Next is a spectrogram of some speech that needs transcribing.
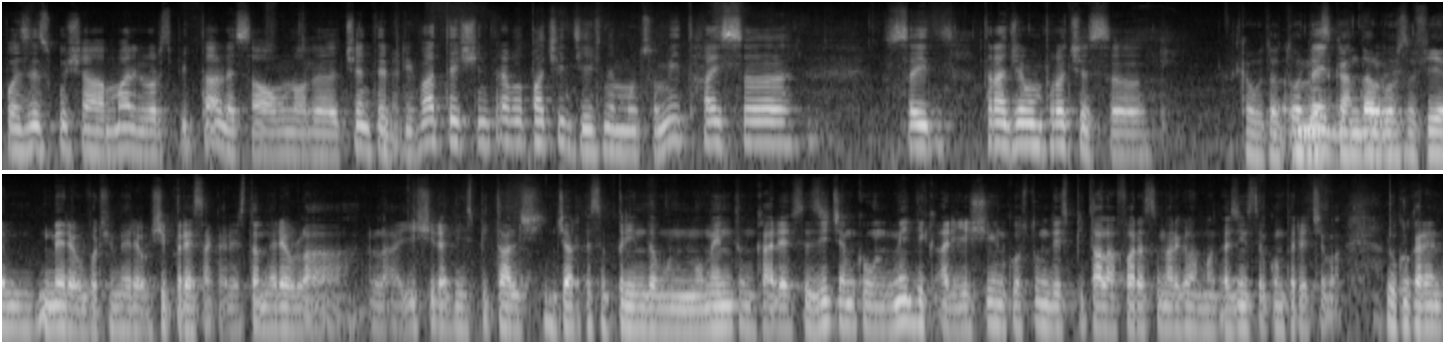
păzesc ușa marilor spitale sau unor centre private și întreabă pacienții, ești nemulțumit? Hai să, să-i tragem un proces, să Căutători de scandal vor să fie mereu, vor fi mereu și presa care stă mereu la, la ieșirea din spital și încearcă să prindă un moment în care să zicem că un medic ar ieși în costum de spital afară să meargă la magazin să cumpere ceva. Lucru care,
